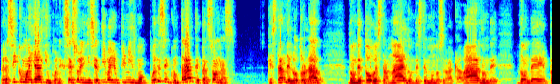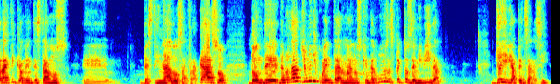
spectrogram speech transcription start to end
Pero así como hay alguien con exceso de iniciativa y optimismo, puedes encontrarte personas que están del otro lado, donde todo está mal, donde este mundo se va a acabar, donde, donde prácticamente estamos eh, destinados al fracaso, donde de verdad yo me di cuenta, hermanos, que en algunos aspectos de mi vida yo llegué a pensar así.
